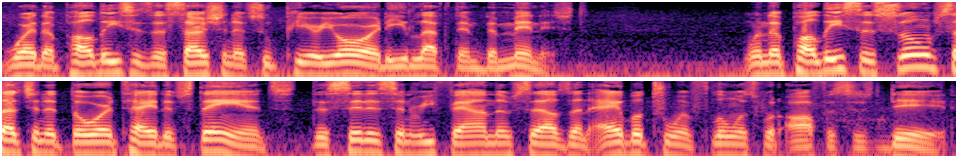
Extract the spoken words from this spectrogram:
where the police's assertion of superiority left them diminished. When the police assumed such an authoritative stance, the citizenry found themselves unable to influence what officers did.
